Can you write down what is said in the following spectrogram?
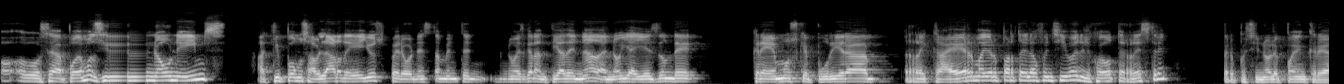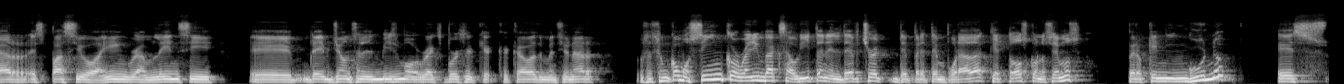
o, sea, podemos decir no names, aquí podemos hablar de ellos, pero honestamente no es garantía de nada, ¿no? Y ahí es donde creemos que pudiera recaer mayor parte de la ofensiva en el juego terrestre, pero pues si no le pueden crear espacio a Ingram, Lindsay, eh, Dave Johnson, el mismo Rex Burger que, acabas de mencionar. O sea, son como cinco running backs ahorita en el depth chart de pretemporada que todos conocemos, pero que ninguno es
